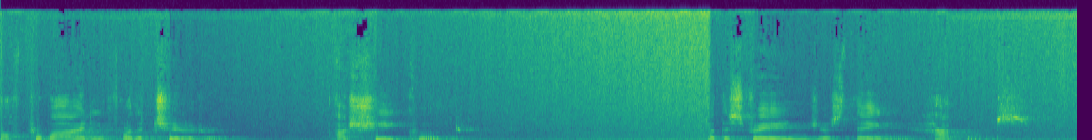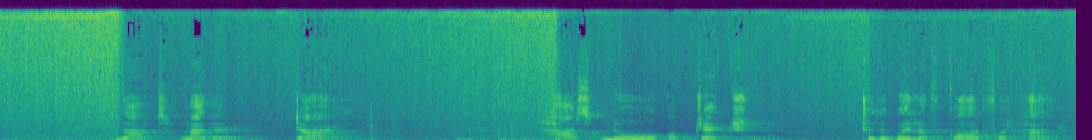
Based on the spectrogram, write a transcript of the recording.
of providing for the children as she could. But the strangest thing happens. That mother, dying, has no objection to the will of God for her.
